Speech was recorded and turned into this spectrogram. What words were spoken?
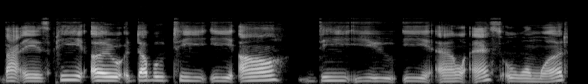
That is P O T T E R D U E L S, all one word.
